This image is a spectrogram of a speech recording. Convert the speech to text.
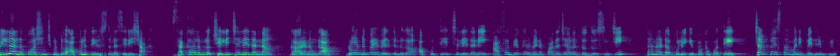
పిల్లలను పోషించుకుంటూ అప్పులు తీరుస్తున్న శిరీష సకాలంలో చెల్లించలేదన్న కారణంగా రోడ్డుపై వెళ్తుండగా అప్పు తీర్చలేదని అసభ్యకరమైన పదజాలంతో దూషించి తన డబ్బులు ఇవ్వకపోతే చంపేస్తామని బెదిరింపులు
